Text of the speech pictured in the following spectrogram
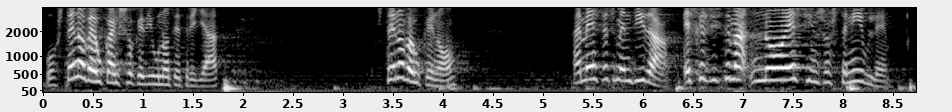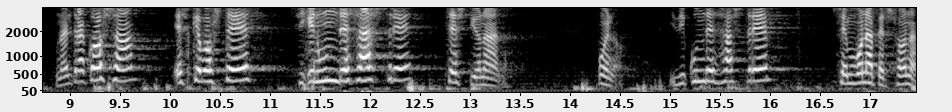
Vostè no veu que això que diu no té trellat? Vostè no veu que no? A més, és mentida. És que el sistema no és insostenible. Una altra cosa és que vostès siguen un desastre gestionant. Bueno, i dic un desastre sent bona persona,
